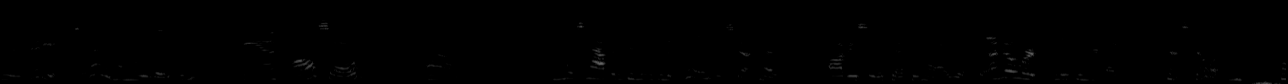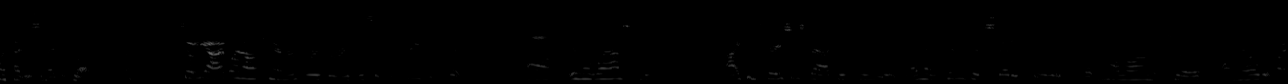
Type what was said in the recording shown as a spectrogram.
via video so that was my motivation and also um, what's happened to me from the pills and stuff has obviously affected how I look but I'm nowhere looking near like Prince Philip when I decided to go off camera. So yeah, I went off camera for a very specific reason. But um, in the last, I can trace this back to three years. So I have a pretty good study period of how long it took. I know what my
